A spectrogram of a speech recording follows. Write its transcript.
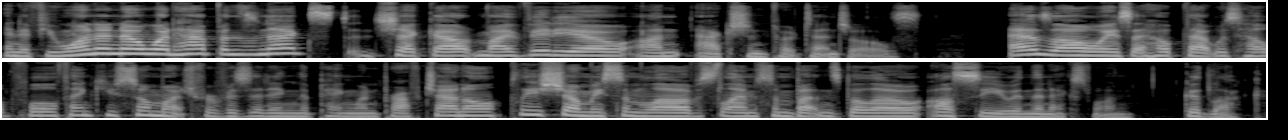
And if you want to know what happens next, check out my video on action potentials. As always, I hope that was helpful. Thank you so much for visiting the Penguin Prof channel. Please show me some love, slam some buttons below. I'll see you in the next one. Good luck.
